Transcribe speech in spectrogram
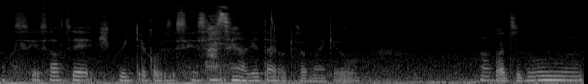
なんか生産性低いっていうか別に生産性上げたいわけじゃないけどなんか自分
